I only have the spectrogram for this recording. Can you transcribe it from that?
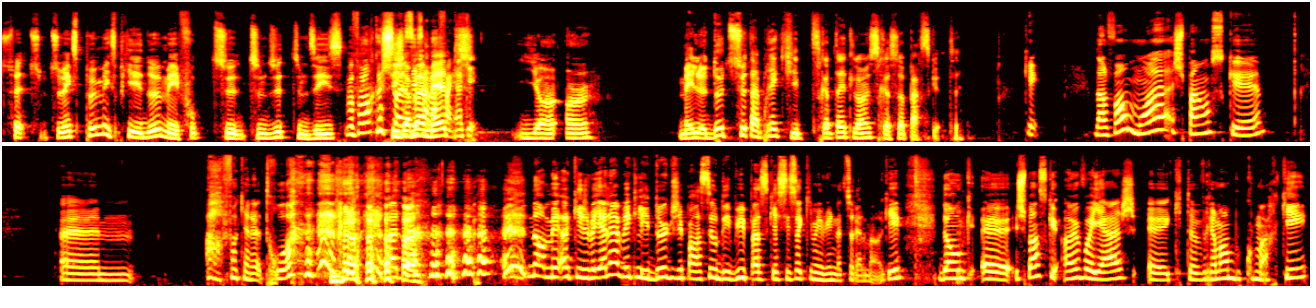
tu, fais- tu- tu m'ex- peux m'expliquer les deux, mais il faut que tu, tu me dises, tu me dises. Il va falloir que je Si j'avais à mettre, il y a un 1. Mais le 2 tout de suite après, qui serait peut-être l'un, serait ça parce que, tu sais. OK. Dans le fond, moi, je pense que. euh, Ah, fuck, il y en a trois. Attends. non, mais OK, je vais y aller avec les deux que j'ai pensé au début parce que c'est ça qui m'est venu naturellement, OK? Donc, euh, je pense qu'un voyage euh, qui t'a vraiment beaucoup marqué,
